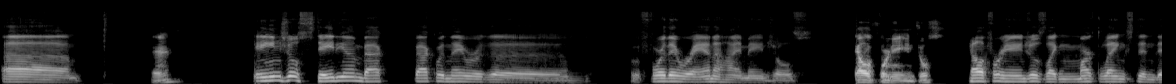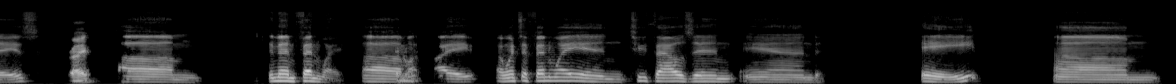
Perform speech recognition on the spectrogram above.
um, okay. Angel Stadium back back when they were the before they were Anaheim Angels. California Angels. California Angels, like Mark Langston days. Right. Um, and then Fenway. Um, Fenway. I I went to Fenway in 2008. Um,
